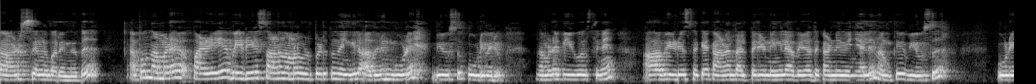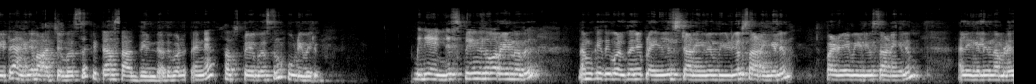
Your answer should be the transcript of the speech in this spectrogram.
കാർഡ്സ് എന്ന് പറയുന്നത്. അപ്പൊ നമ്മുടെ പഴയ വീഡിയോസ് ആണ് നമ്മൾ ഉൾപ്പെടുത്തുന്നതെങ്കിൽ അതിനും കൂടെ വ്യൂസ് കൂടി വരും. നമ്മുടെ വ്യൂവേഴ്സിന് ആ വീഡിയോസ് ഒക്കെ കാണാൻ താല്പര്യം ഉണ്ടെങ്കിൽ അവരത് കണ്ടു കഴിഞ്ഞാൽ നമുക്ക് വ്യൂസ് കൂടിയിട്ട് അങ്ങനെ വാച്ചവേഴ്സ് കിട്ടാൻ സാധ്യതയുണ്ട്. അതുപോലെ തന്നെ സബ്സ്ക്രൈബേഴ്സും കൂടി വരും. പിന്നെ എന്റെ സ്ക്രീൻ എന്ന് പറയുന്നത് നമുക്ക് ഇതുപോലെ തന്നെ പ്ലേലിസ്റ്റ് ആണെങ്കിലും വീഡിയോസ് ആണെങ്കിലും പഴയ വീഡിയോസ് ആണെങ്കിലും അല്ലെങ്കിൽ നമ്മുടെ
